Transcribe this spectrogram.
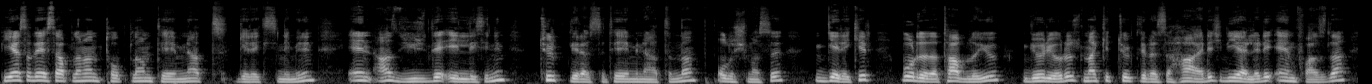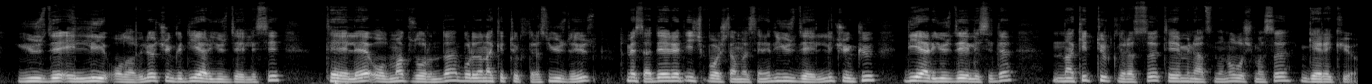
Piyasada hesaplanan toplam teminat gereksiniminin en az %50'sinin Türk lirası teminatından oluşması gerekir. Burada da tabloyu görüyoruz. Nakit Türk lirası hariç diğerleri en fazla %50 olabiliyor. Çünkü diğer %50'si TL olmak zorunda. Burada nakit Türk lirası %100. Mesela devlet iç borçlanma senedi %50 çünkü diğer %50'si de nakit Türk lirası teminatından oluşması gerekiyor.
